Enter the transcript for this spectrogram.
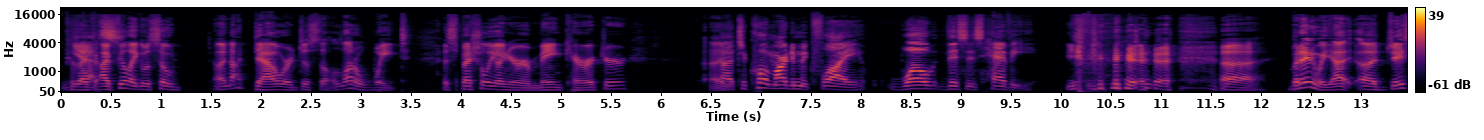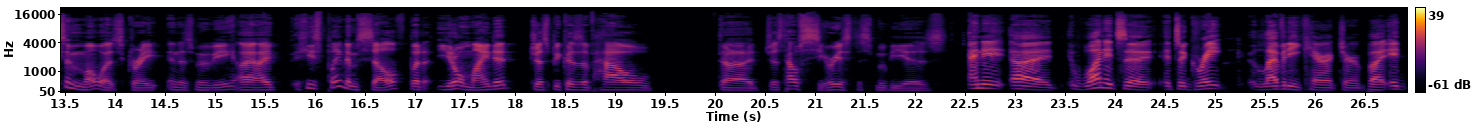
Because I, I feel like it was so uh, not dour, just a, lot of weight, especially on your main character. uh, to quote Marty McFly, "Whoa, this is heavy." Yeah. But anyway, yeah, uh, Jason Momoa is great in this movie. I, I he's playing himself, but you don't mind it just because of how, uh, just how serious this movie is. And it uh one it's a it's a great levity character, but it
